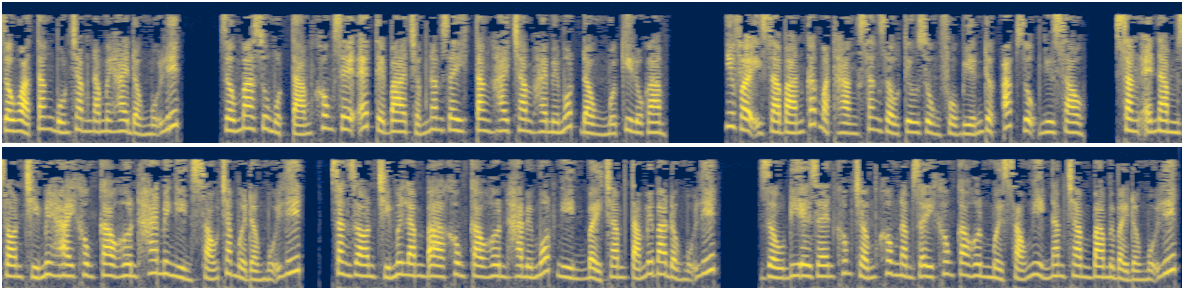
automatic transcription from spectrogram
dầu hỏa tăng 452 đồng mỗi lít, dầu Masu 180 CST 3.5 giây tăng 221 đồng mỗi kg. Như vậy giá bán các mặt hàng xăng dầu tiêu dùng phổ biến được áp dụng như sau. Xăng E5 RON 92 không cao hơn 20.610 đồng mỗi lít, xăng RON 95 3 không cao hơn 21.783 đồng mỗi lít, dầu diesel 0.05 giây không cao hơn 16.537 đồng mỗi lít,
